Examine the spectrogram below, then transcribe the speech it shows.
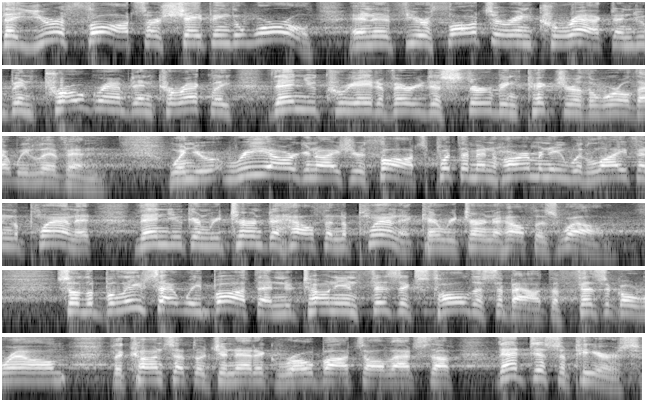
that your thoughts are shaping the world. And if your thoughts are incorrect and you've been programmed incorrectly, then you create a very disturbing picture of the world that we live in. When you reorganize your thoughts, put them in harmony with life and the planet, then you can return to health and the planet can return to health as well. So the beliefs that we bought that Newtonian physics told us about, the physical realm, the concept of genetic robots, all that stuff, that disappears.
